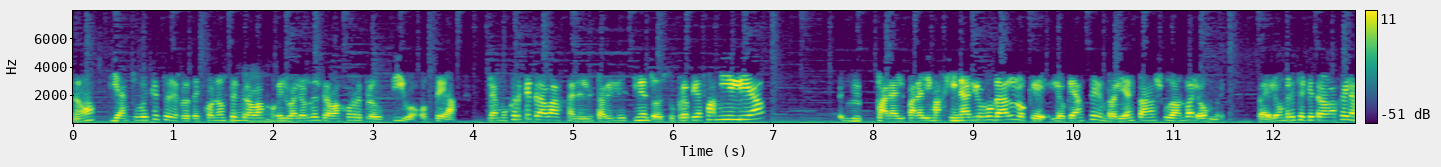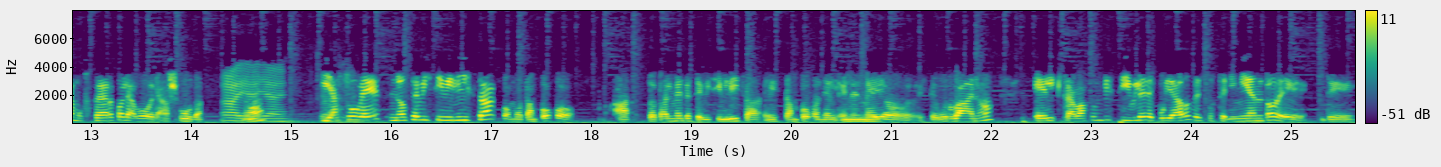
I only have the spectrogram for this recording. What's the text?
¿no? Y a su vez que se desconoce el trabajo, el valor del trabajo reproductivo, o sea, la mujer que trabaja en el establecimiento de su propia familia mm, para el para el imaginario rural lo que lo que hace en realidad está ayudando al hombre. O sea, el hombre es el que trabaja y la mujer colabora, ayuda. Y a su vez no se visibiliza, como tampoco ah, totalmente se visibiliza eh, tampoco en el, en el medio este, urbano, el trabajo invisible de cuidados, de sostenimiento de, de,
